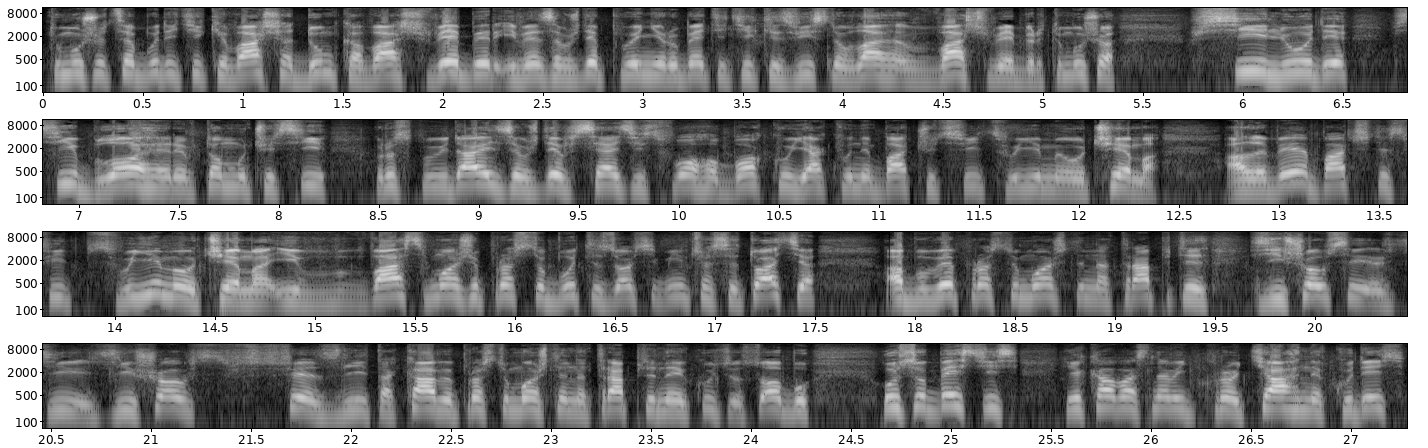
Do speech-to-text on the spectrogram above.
тому що це буде тільки ваша думка, ваш вибір, і ви завжди повинні робити тільки, звісно, ваш вибір. Тому що всі люди, всі блогери, в тому числі, розповідають завжди все зі свого боку, як вони бачать світ своїми очима. Але ви бачите світ своїми очима, і вас може просто бути зовсім інша ситуація, або ви просто можете натрапити, зійшовши, зі- зійшовши з літака, ви просто можете натрапити на якусь особу, особистість, яка вас навіть протягне кудись.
